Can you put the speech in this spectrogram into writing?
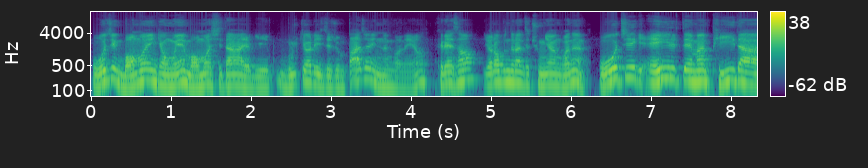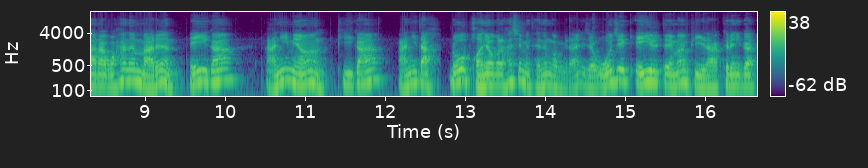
오직 뭐뭐인 경우에 뭐뭇이다 여기 물결이 이제 좀 빠져 있는 거네요. 그래서 여러분들한테 중요한 거는 오직 A일 때만 B다라고 하는 말은 A가 아니면 B가 아니다로 번역을 하시면 되는 겁니다. 이제 오직 A일 때만 B다. 그러니까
